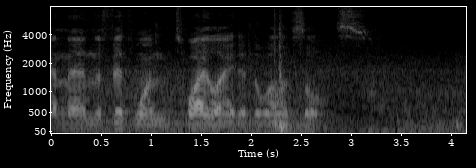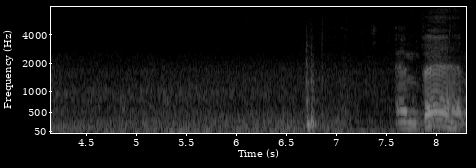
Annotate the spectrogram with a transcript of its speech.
And then the fifth one, Twilight at the Well of Souls. And then,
